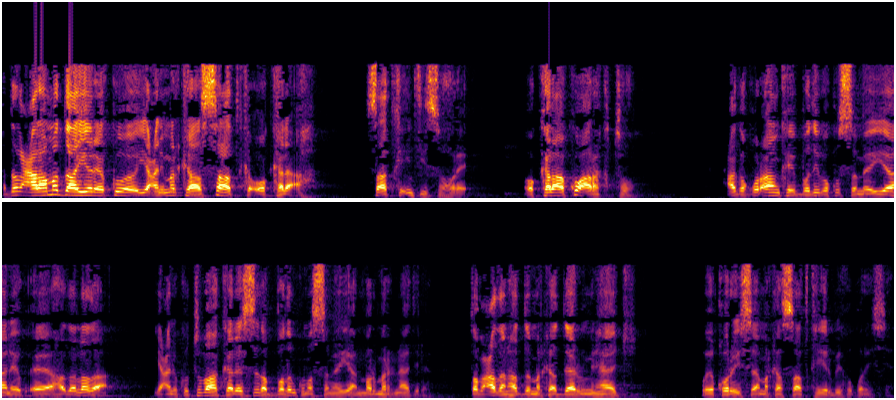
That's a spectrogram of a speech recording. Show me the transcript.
Haddaad calaamaddaa yaree yani markaa saadka oo kale ah saadka intiisa hore oo kale a ku aragto xagga qur'aankay badiba ku sameeyaan ee hadallada yani kutubaha kale sida badan kuma sameeyaan marmar naadira. Dabcadan hadda markaa daarulminhaaj way qoraysaa markaa saadka yar bay ku qoraysaa.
